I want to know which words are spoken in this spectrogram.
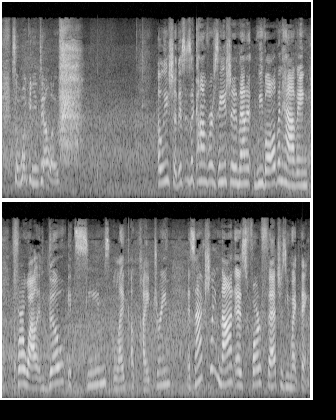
so, what can you tell us? Alicia, this is a conversation that we've all been having for a while, and though it seems like a pipe dream, it's actually not as far fetched as you might think.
